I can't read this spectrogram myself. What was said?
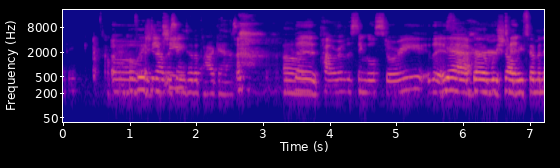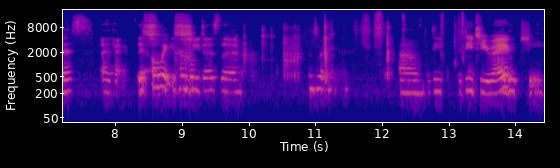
I think. Okay. Oh, Hopefully, she's not Adichie? listening to the podcast. Um, the power of the single story. The, yeah, the her we should all be feminists. Okay. Yeah. Is Oh wait, she, book. does the It's right here. Um, D- Adichie, right? Adichie.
